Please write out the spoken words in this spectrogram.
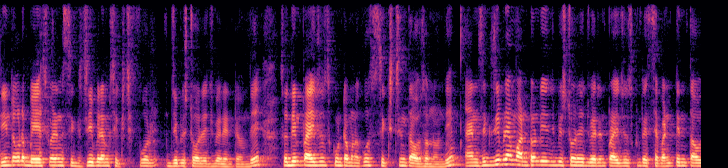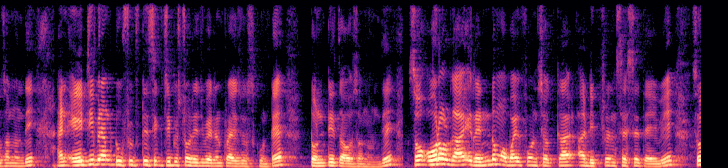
దీంట్లో కూడా base variant six GB RAM sixty four GB storage variant ఉంది సో దీని ప్రైస్ చూసుకుంటే మనకు సిక్స్టీన్ థౌసండ్ ఉంది and six GB RAM one twenty GB storage variant price చూసుకుంటే సెవెంటీన్ థౌసండ్ ఉంది and eight GB RAM two fifty six GB storage variant price చూసుకుంటే twenty thousand ఉంది. So ఓవరాల్గా ఈ రెండు మొబైల్ ఫోన్స్ యొక్క డిఫరెన్సెస్ అయితే ఇవి. సో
